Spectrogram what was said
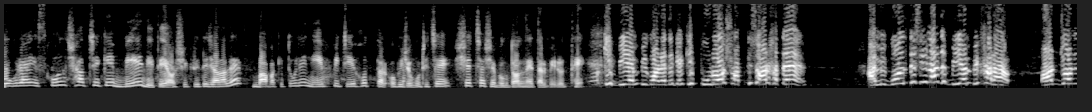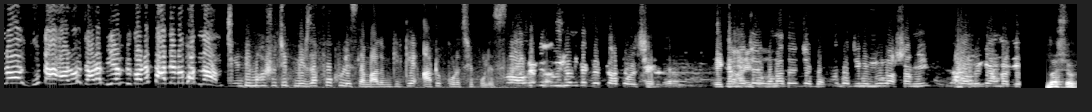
বগুড়ায় স্কুল ছাত্রীকে বিয়ে দিতে অস্বীকৃতি জানালে বাবাকে তুলে নিয়ে পিটিয়ে হত্যার অভিযোগ উঠেছে স্বেচ্ছাসেবক দল নেতার বিরুদ্ধে। কি বিএমপি করে দেখে কি পুরো সবকিছু ওর হাতে? আমি বলতেছি না যে বিএমপি খারাপ। ওর জন্য গোটা আরও যারা বিএমপি করে তাদেরও বদনাম। বিএনপি মহাসচিব মির্জা ফখরুল ইসলাম আলমগীরকে আটক করেছে পুলিশ। অলরেডি দুইজনকে গ্রেপ্তার করেছে। এখানে যে ওনাদের যে বক্তব্য যিনি মূল আসামি অলরেডি আমরা দর্শক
